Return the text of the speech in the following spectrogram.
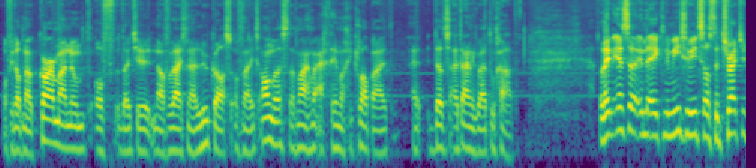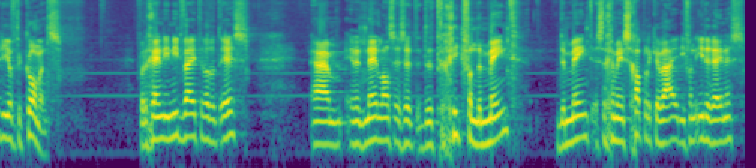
Of je dat nou karma noemt, of dat je nou verwijst naar Lucas of naar iets anders, dat maakt me echt helemaal geen klap uit. Eh, dat is uiteindelijk waar het om gaat. Alleen is er in de economie zoiets als de tragedy of the commons. Voor degenen die niet weten wat het is, Um, in het Nederlands is het de tragiek van de meent. De meent is de gemeenschappelijke wei die van iedereen is.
